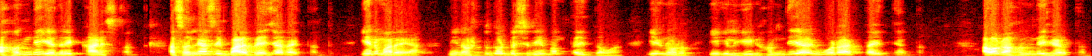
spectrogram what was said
ಆ ಹಂದಿ ಎದುರಿಗೆ ಕಾಣಿಸ್ತಂತೆ ಆ ಸನ್ಯಾಸಿ ಬಹಳ ಬೇಜಾರಾಯ್ತಂತೆ ಏನು ಮಾರಯ್ಯ ನೀನು ಅಷ್ಟು ದೊಡ್ಡ ಶ್ರೀಮಂತ ಇದ್ದವ. ಈಗ ನೋಡು, ಈಗ ಇಲ್ಲಿ ಹೀಗೆ ಹಂದಿಯಾಗಿ ಓಡಾಡ್ತಾ ಇದ್ದೆ ಅಂತ. ಅವಾಗ ಹಂದಿ ಹೇಳ್ತಂತೆ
